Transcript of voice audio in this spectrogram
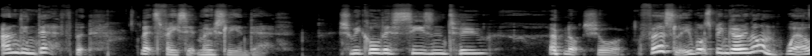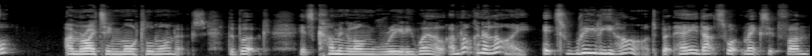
and in death, but let's face it, mostly in death. Should we call this season two? I'm not sure. Firstly, what's been going on? Well, I'm writing Mortal Monarchs, the book. It's coming along really well. I'm not going to lie, it's really hard, but hey, that's what makes it fun.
